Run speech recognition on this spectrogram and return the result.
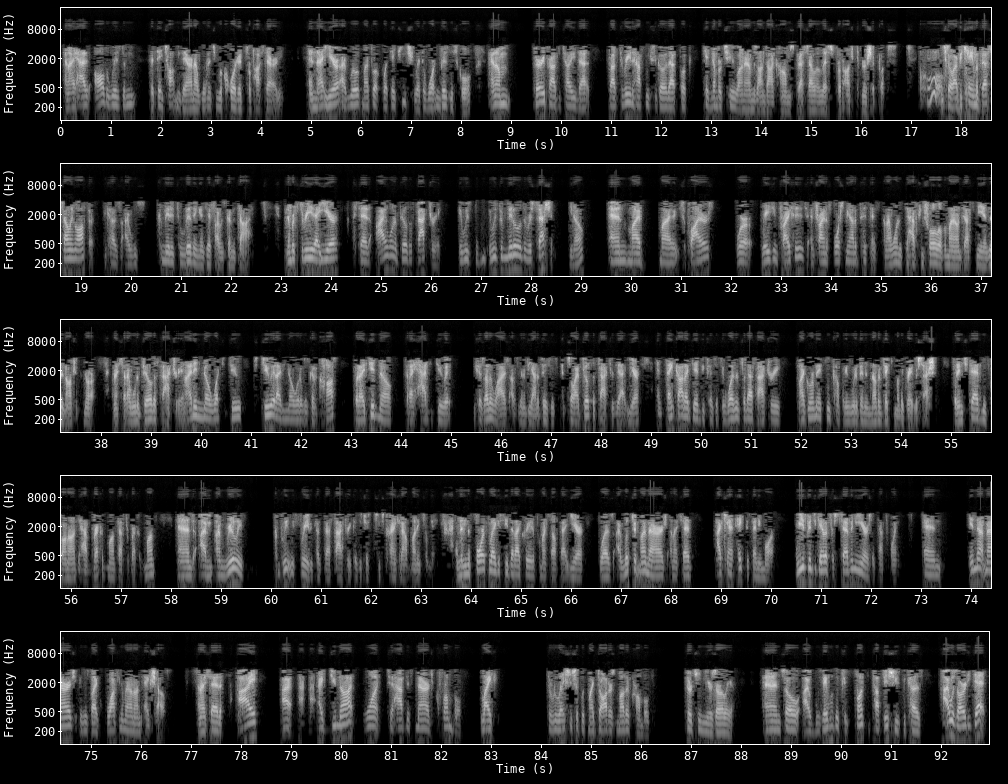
and I had all the wisdom that they taught me there and I wanted to record it for posterity. And that year I wrote my book, What They Teach You at the Wharton Business School. And I'm very proud to tell you that about three and a half weeks ago, that book hit number two on Amazon.com's bestseller list for entrepreneurship books. Cool. And so I became a best-selling author because I was committed to living as if I was going to die. Number three that year, I said, I want to build a factory. It was, the, it was the middle of the recession, you know, and my, my suppliers were raising prices and trying to force me out of business. And I wanted to have control over my own destiny as an entrepreneur. And I said, I want to build a factory. And I didn't know what to do do it. I didn't know what it was going to cost, but I did know that I had to do it because otherwise I was going to be out of business. And so I built the factory that year. And thank God I did because if it wasn't for that factory, my gourmet food company would have been another victim of the Great Recession. But instead, we've gone on to have record month after record month. And I'm, I'm really completely free because of that factory because it just keeps cranking out money for me. And then the fourth legacy that I created for myself that year was I looked at my marriage and I said, I can't take this anymore. We had been together for seven years at that point. And in that marriage, it was like walking around on eggshells. And I said, I, I, I, do not want to have this marriage crumble like the relationship with my daughter's mother crumbled 13 years earlier. And so I was able to confront the tough issues because I was already dead.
